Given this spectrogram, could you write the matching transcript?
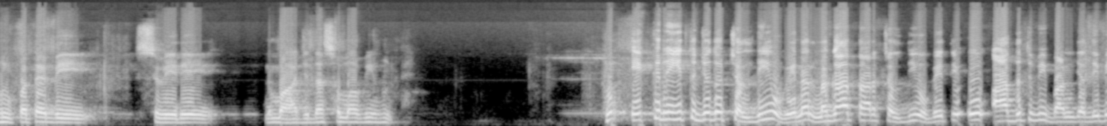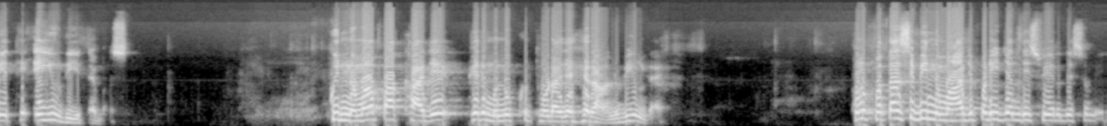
ਹੁਣ ਪਤਾ ਹੈ ਵੀ ਸਵੇਰੇ ਨਮਾਜ਼ ਦਾ ਸਮਾਂ ਵੀ ਹੁੰਦਾ ਹੁਣ ਇੱਕ ਰੀਤ ਜਦੋਂ ਚਲਦੀ ਹੋਵੇ ਨਾ, ਲਗਾਤਾਰ ਚਲਦੀ ਹੋਵੇ ਤੇ ਉਹ ਆਦਤ ਵੀ ਬਣ ਜਾਂਦੀ ਵੀ ਇੱਥੇ ਇਹੀ ਰੀਤ ਹੈ ਬਸ। ਕੋਈ ਨਵਾਂ ਪੱਖ ਆ ਜੇ, ਫਿਰ ਮਨੁੱਖ ਥੋੜਾ ਜਿਹਾ ਹੈਰਾਨ ਵੀ ਹੁੰਦਾ ਹੈ। ਹੁਣ ਪਤਾ ਸੀ ਵੀ ਨਮਾਜ਼ ਪੜ੍ਹੀ ਜਾਂਦੀ ਸਵੇਰ ਦੇ ਸਮੇਂ।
